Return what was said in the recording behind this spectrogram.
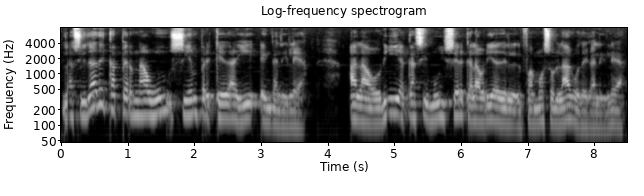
La ciudad de Capernaum siempre queda ahí en Galilea, a la orilla, casi muy cerca a la orilla del famoso lago de Galilea.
